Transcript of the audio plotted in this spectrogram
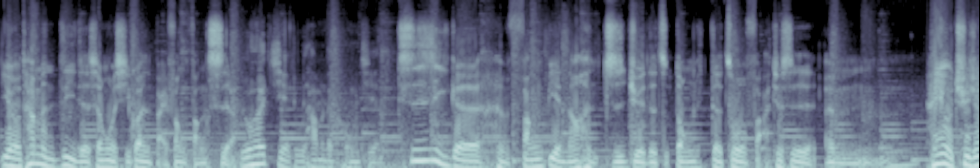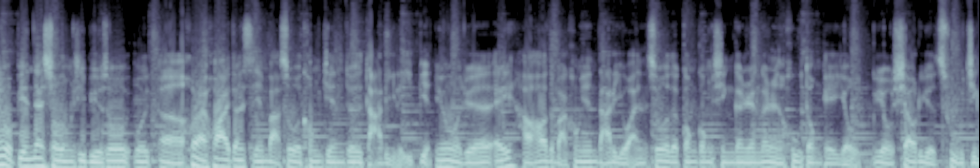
有他们自己的生活习惯的摆放方式啊。如何解读他们的空间？其实是一个很方便，然后很直觉的东的做法，就是嗯。很有趣，就是我边在收东西，比如说我呃后来花一段时间把所有的空间就是打理了一遍，因为我觉得哎好好的把空间打理完，所有的公共性跟人跟人互动可以有 有效率的促进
